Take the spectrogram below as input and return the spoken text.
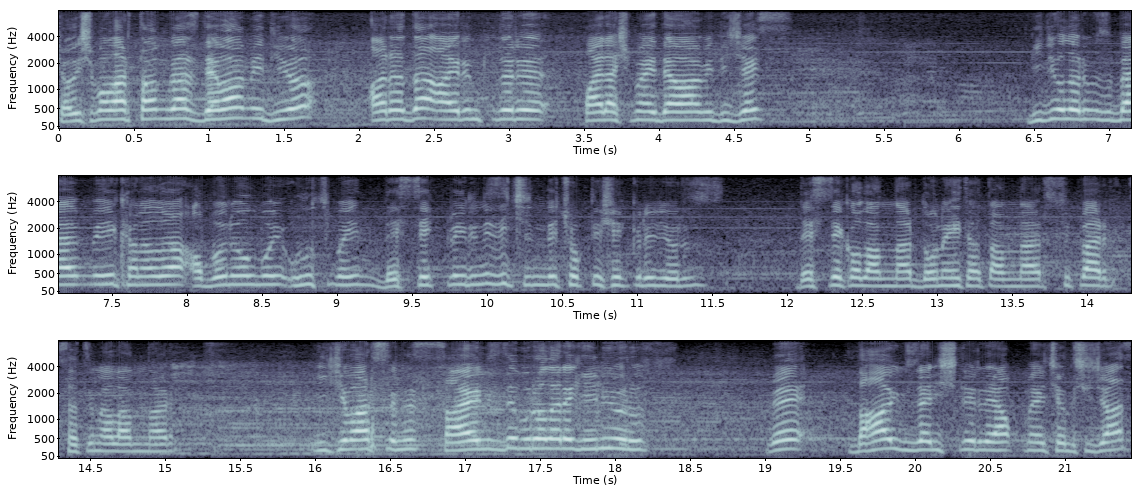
Çalışmalar tam gaz devam ediyor. Arada ayrıntıları paylaşmaya devam edeceğiz. Videolarımızı beğenmeyi, kanala abone olmayı unutmayın. Destekleriniz için de çok teşekkür ediyoruz. Destek olanlar, donate atanlar, süper satın alanlar. İyi ki varsınız. Sayenizde buralara geliyoruz. Ve daha güzel işleri de yapmaya çalışacağız.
